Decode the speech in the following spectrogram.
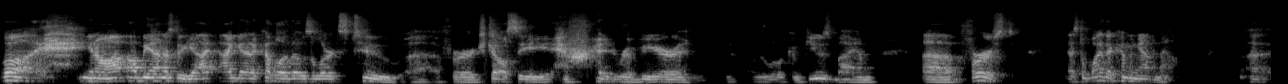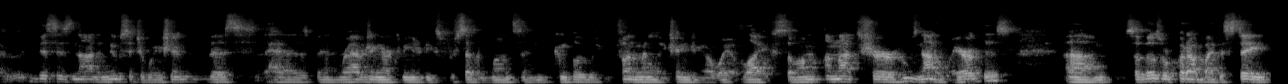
Well, you know, I'll, be honest with you. I, I, got a couple of those alerts too uh, for Chelsea, Revere, and I was a little confused by them. Uh, first, as to why they're coming out now. Uh, this is not a new situation. This has been ravaging our communities for seven months and completely, fundamentally changing our way of life. So I'm, I'm not sure who's not aware of this. Um, so those were put out by the state.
